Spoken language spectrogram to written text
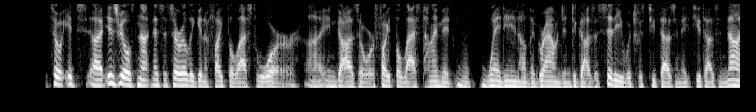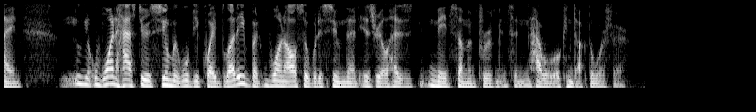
So it's uh, Israel's not necessarily going to fight the last war uh, in Gaza or fight the last time it w- went in on the ground into Gaza City, which was 2008, 2009. One has to assume it will be quite bloody, but one also would assume that Israel has made some improvements in how it will conduct the warfare.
